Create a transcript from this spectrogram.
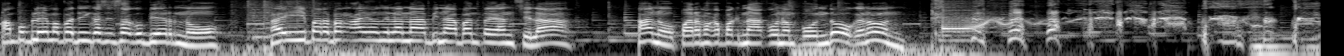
Ang problema pa din kasi sa gobyerno ay para bang ayaw nila na binabantayan sila. Ano, para makapagnakaw ng pondo, ganon.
